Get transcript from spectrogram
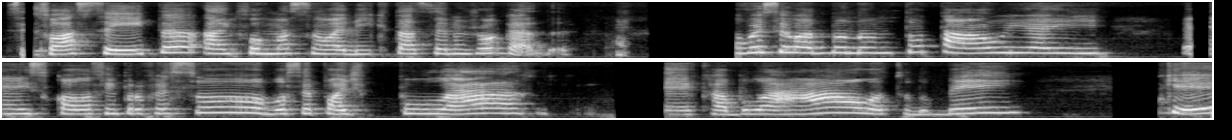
Você só aceita a informação ali que está sendo jogada. Ou vai ser o abandono total, e aí é escola sem professor, você pode pular, é, cabular a aula, tudo bem. Porque,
